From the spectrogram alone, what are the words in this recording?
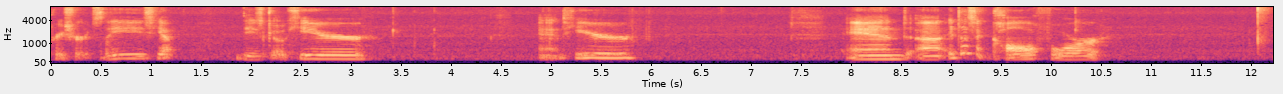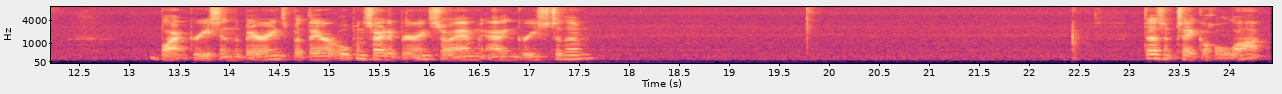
pretty sure it's these, yep. These go here and here. And uh, it doesn't call for black grease in the bearings, but they are open-sided bearings, so I am adding grease to them. Doesn't take a whole lot.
